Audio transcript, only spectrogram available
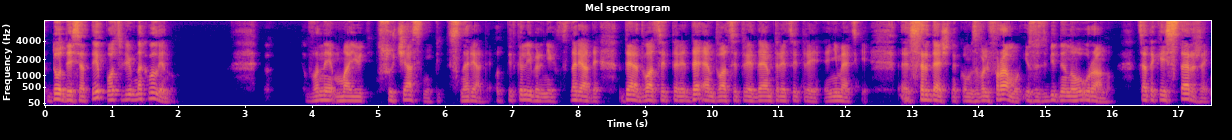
до 10 пострілів на хвилину вони мають сучасні снаряди, от підкаліберні снаряди Д-23, ДМ-23, ДМ-33 німецькі е, з сердечником з вольфраму і з збідненого урану. Це такий стержень,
